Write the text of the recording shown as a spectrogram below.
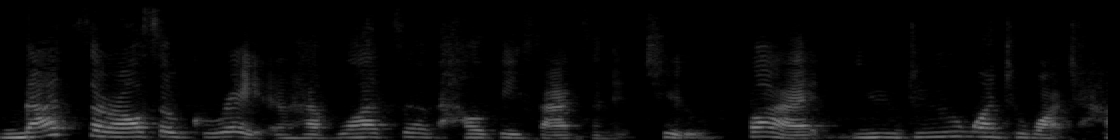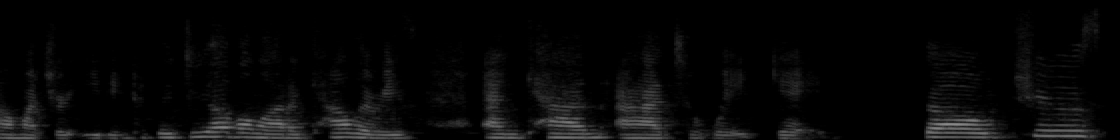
Nuts are also great and have lots of healthy fats in it too, but you do want to watch how much you're eating because they do have a lot of calories and can add to weight gain. So choose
